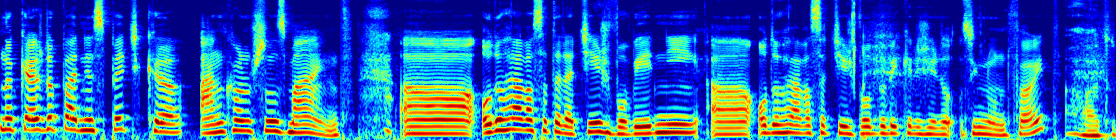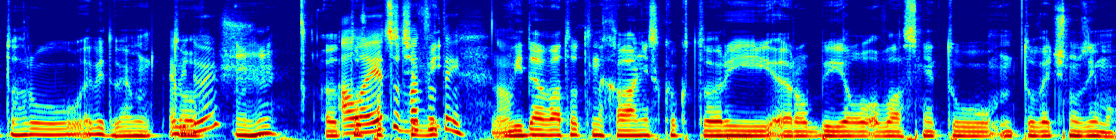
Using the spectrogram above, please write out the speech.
No každopádne späť k Unconscious Mind. Uh, odohráva sa teda tiež vo Viedni, uh, odohráva sa tiež v období, kedy žil Sigmund Freud. Ale túto hru evidujem. Eviduješ? To, uh-huh. To Ale je to 23. No. Vydáva to ten chalanisko, ktorý robil vlastne tú, tú väčšinu zimu.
